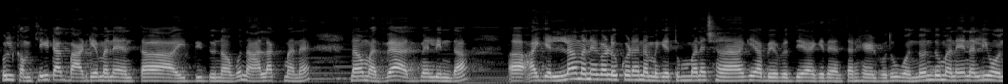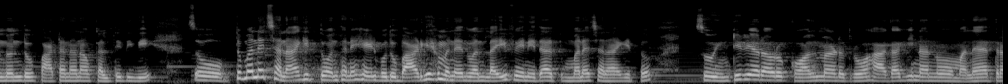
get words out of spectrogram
ಫುಲ್ ಕಂಪ್ಲೀಟಾಗಿ ಬಾಡಿಗೆ ಮನೆ ಅಂತ ಇದ್ದಿದ್ದು ನಾವು ನಾಲ್ಕು ಮನೆ. ನಾವು ಮದುವೆ ಆದಮೇಲಿಂದ ಆ ಎಲ್ಲ ಮನೆಗಳು ಕೂಡ ನಮಗೆ ತುಂಬಾ ಚೆನ್ನಾಗಿ ಅಭಿವೃದ್ಧಿ ಆಗಿದೆ ಅಂತಲೇ ಹೇಳ್ಬೋದು. ಒಂದೊಂದು ಮನೆಯಲ್ಲಿ ಒಂದೊಂದು ಪಾಠನ ನಾವು ಕಲ್ತಿದ್ದೀವಿ. ಸೊ ತುಂಬಾ ಚೆನ್ನಾಗಿತ್ತು ಅಂತಲೇ ಹೇಳ್ಬೋದು. ಬಾಡಿಗೆ ಮನೆದು ಒಂದು ಲೈಫ್ ಏನಿದೆ ಅದು ತುಂಬಾ ಚೆನ್ನಾಗಿತ್ತು. ಸೊ ಇಂಟೀರಿಯರ್ ಅವರು ಕಾಲ್ ಮಾಡಿದ್ರು. ಹಾಗಾಗಿ ನಾನು ಮನೆ ಹತ್ರ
